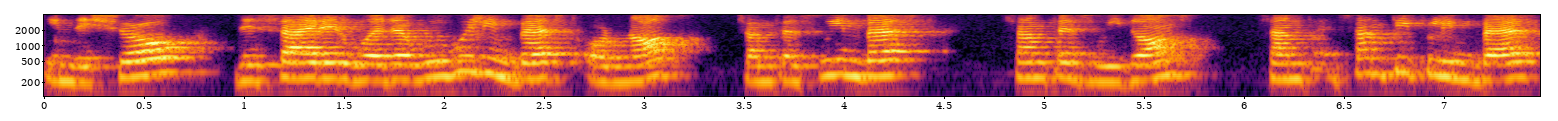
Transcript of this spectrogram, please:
in the show, decided whether we will invest or not. Sometimes we invest, sometimes we don't. Some, some people invest,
